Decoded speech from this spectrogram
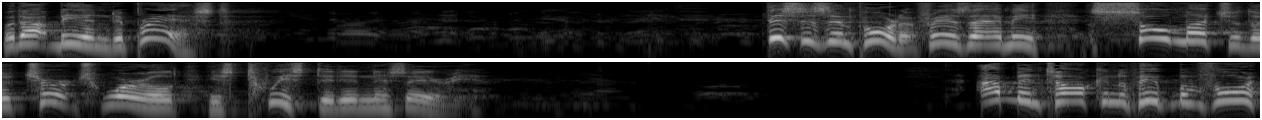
without being depressed. This is important, friends. I mean, so much of the church world is twisted in this area. I've been talking to people before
